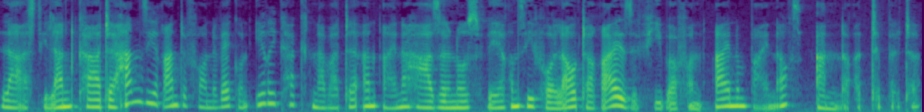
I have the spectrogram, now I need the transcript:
las die Landkarte, Hansi rannte vorneweg und Erika knabberte an einer Haselnuss, während sie vor lauter Reisefieber von einem Bein aufs andere tippelte.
